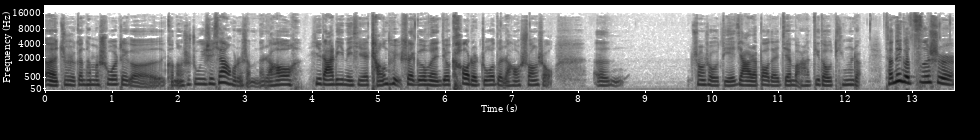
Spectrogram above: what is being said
呃，就是跟他们说这个可能是注意事项或者什么的。然后 意大利那些长腿帅哥们就靠着桌子，然后双手，嗯，双手叠加着抱在肩膀上，低头听着。他那个姿势，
